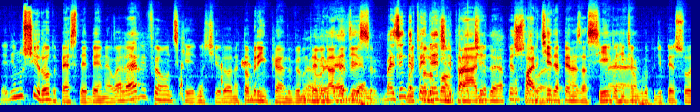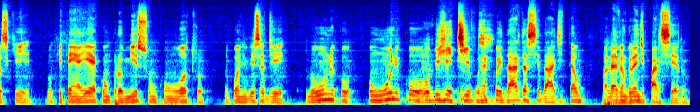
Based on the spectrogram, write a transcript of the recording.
Ele nos tirou do PSDB, né? O Eleve é. foi um dos que nos tirou, né? Tô brincando, viu? Não, não teve nada disso. Mas independente de partido, é a pessoa. O partido é apenas a sigla, é. a gente é um grupo de pessoas que o que tem aí é compromisso um com o outro do ponto de vista de no único, com um único objetivo, né? Cuidar da cidade. Então, o Eleve é um grande parceiro.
